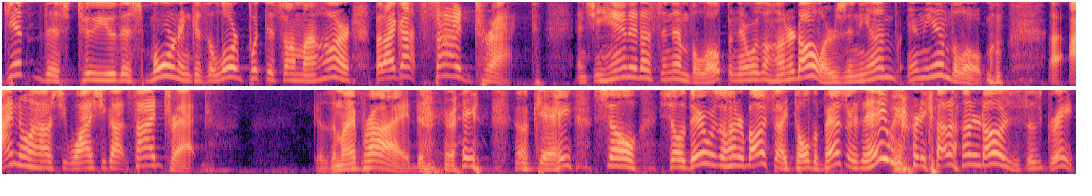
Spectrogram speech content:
get this to you this morning because the Lord put this on my heart, but I got sidetracked. And she handed us an envelope, and there was a hundred dollars in the in the envelope. I know how she why she got sidetracked because of my pride, right? Okay, so so there was a hundred bucks. I told the pastor, I said, "Hey, we already got a hundred dollars." He says, "Great."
